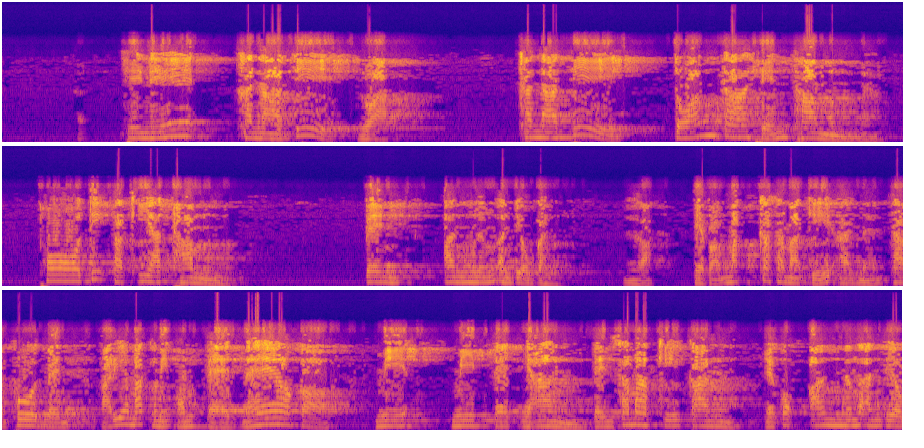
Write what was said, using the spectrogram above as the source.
ๆทีนี้ขณะที่ว่าขณะที่ตัวตาเห็นธรรมโพธิปัจจยธรรม เป็นอันหนึ่งอันเดียวกันนะแต่ว่ามัคคสมาธิอันนี้ถ้าพูดเป็นอริยมรรคมีองค์แปดแล้วก็มีมีแปดอย่างเป็นสมาธิกัน แล้วก็อันหนึ่งอันเดียว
